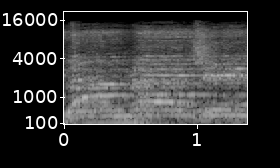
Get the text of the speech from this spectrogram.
the magic.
